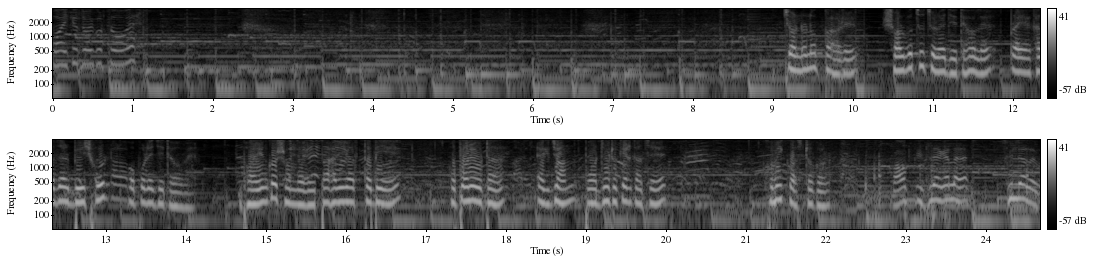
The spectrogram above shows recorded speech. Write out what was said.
ভয়কে জয় করতে হবে। চন্দ্রনাথ পাহাড়ের সর্বোচ্চ চূড়ায় যেতে হলে প্রায় এক হাজার বিশ ফুট ওপরে যেতে হবে। ভয়ঙ্কর সুন্দর এই পাহাড়ি রাস্তা দিয়ে ওপরে ওঠা একজন পর্যটকের কাছে খুবই কষ্টকর। পাও পিছলে গেলে শুলে দেব।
